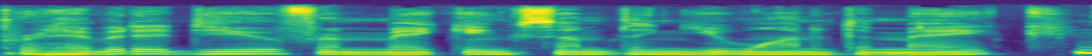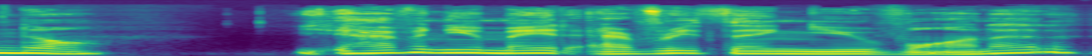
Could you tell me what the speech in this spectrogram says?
prohibited you from making something you wanted to make? No. Haven't you made everything you've wanted?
